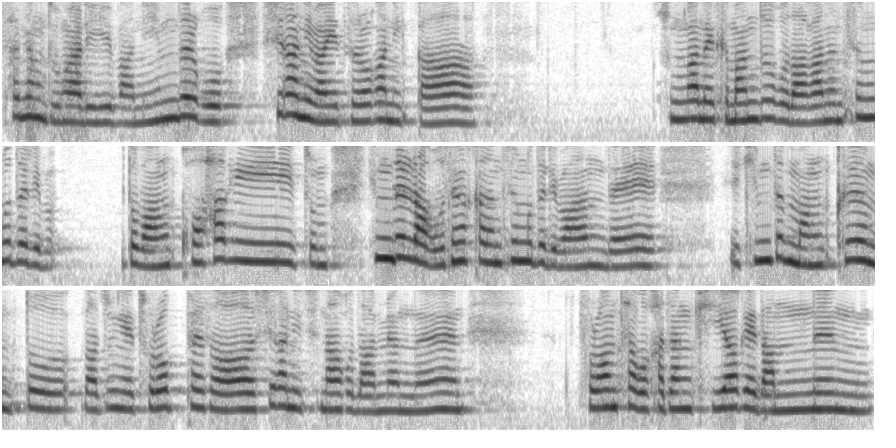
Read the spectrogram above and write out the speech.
찬양 동아리 많이 힘들고 시간이 많이 들어가니까 중간에 그만두고 나가는 친구들이 또 많고 하기 좀 힘들다고 생각하는 친구들이 많은데 이 힘든 만큼 또 나중에 졸업해서 시간이 지나고 나면은 보람차고 가장 기억에 남는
